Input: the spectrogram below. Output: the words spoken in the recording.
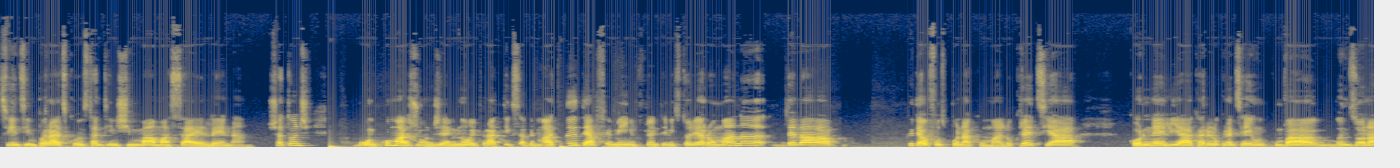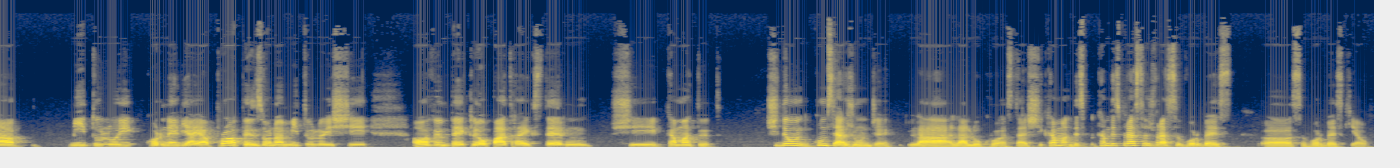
Sfinții Împărați Constantin și mama sa Elena. Și atunci, bun, cum ajungem noi practic să avem atâtea femei influente în istoria romană de la câte au fost până acum? Lucreția, Cornelia, care Lucreția e cumva în zona mitului, Cornelia e aproape în zona mitului și o avem pe Cleopatra extern și cam atât. Și de un, cum se ajunge la, la lucrul ăsta? Și cam, des, cam despre asta aș vrea să vorbesc, uh, să vorbesc eu.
